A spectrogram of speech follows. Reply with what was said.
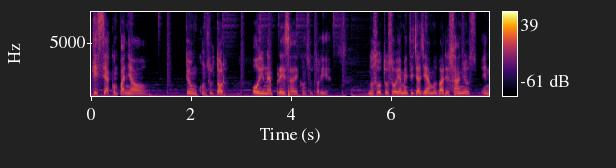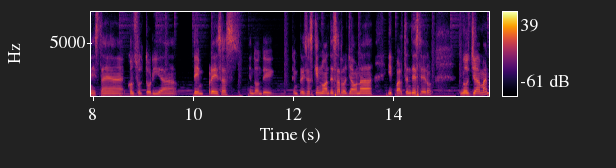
que esté acompañado de un consultor o de una empresa de consultoría. Nosotros obviamente ya llevamos varios años en esta consultoría de empresas, en donde empresas que no han desarrollado nada y parten de cero, nos llaman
